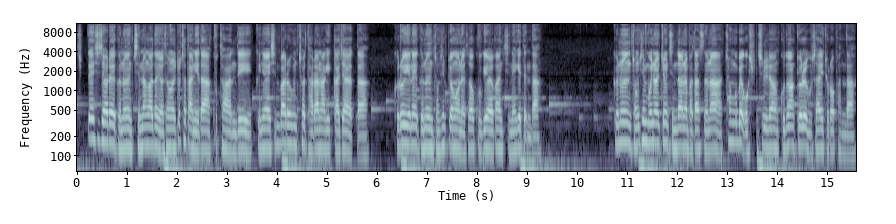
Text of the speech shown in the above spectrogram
10대 시절에 그는 지나가던 여성을 쫓아다니다 구타한 뒤 그녀의 신발을 훔쳐 달아나기까지 하였다. 그로 인해 그는 정신병원에서 9개월간 지내게 된다. 그는 정신분열증 진단을 받았으나 1957년 고등학교를 무사히 졸업한다.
